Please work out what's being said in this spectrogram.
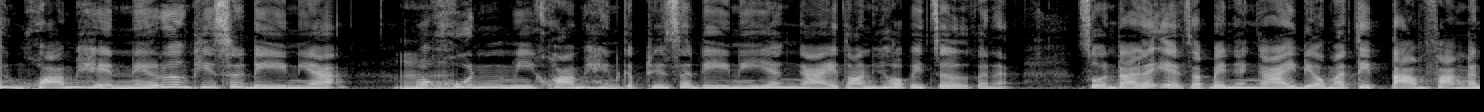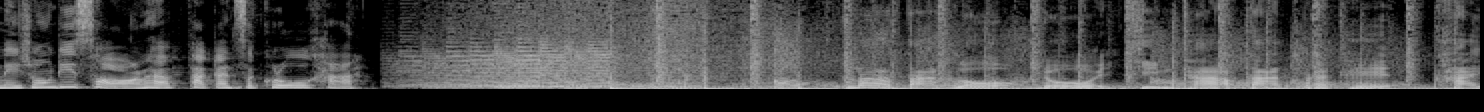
ถึงความเห็นในเรื่องทฤษฎีเนี้ย ว่าคุณมีความเห็นกับทฤษฎีนี้ยังไงตอนที่เขาไปเจอกันอะส่วนรายละเอียดจะเป็นยังไง เดี๋ยวมาติดตามฟังกันในช่วงที่สองนะคะพักกันสักครู่ค่ะ หน้าต่างโลกโดยทีมข่าวต่างประเทศไทย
